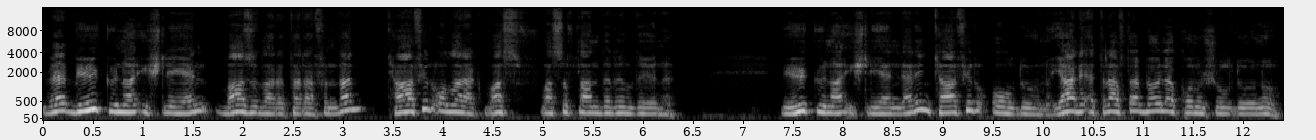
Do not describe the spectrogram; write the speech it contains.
ve büyük günah işleyen bazıları tarafından kafir olarak vasf, vasıflandırıldığını, büyük günah işleyenlerin kafir olduğunu, yani etrafta böyle konuşulduğunu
